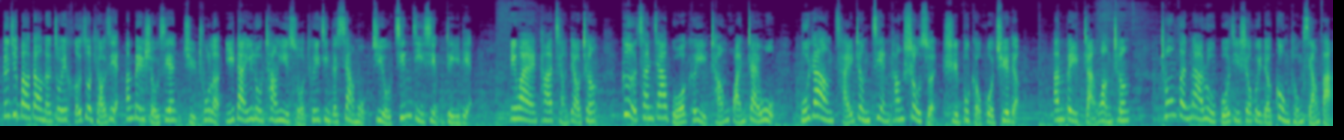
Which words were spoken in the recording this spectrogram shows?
根据报道呢，作为合作条件，安倍首先举出了一带一路倡议所推进的项目具有经济性这一点。另外，他强调称，各参加国可以偿还债务，不让财政健康受损是不可或缺的。安倍展望称。充分纳入国际社会的共同想法，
